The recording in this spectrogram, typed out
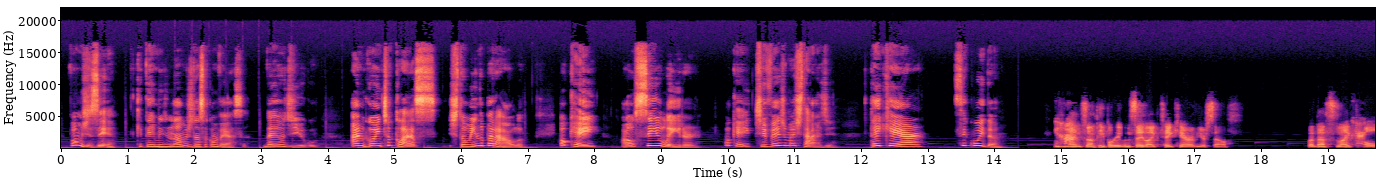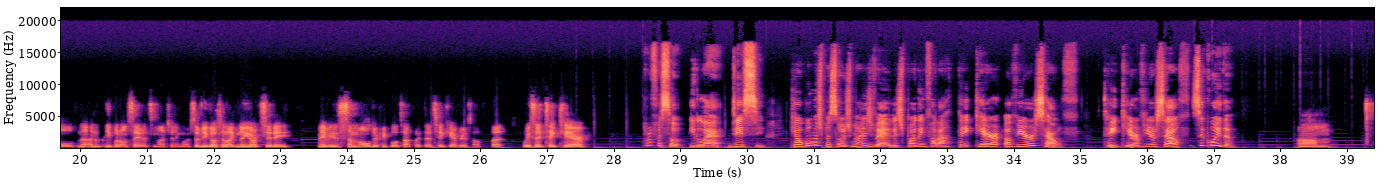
Vamos dizer que terminamos nossa conversa. Daí eu digo: I'm going to class. Estou indo para a aula. Ok, I'll see you later. Ok, te vejo mais tarde. Take care. Se cuida. And some people even say like take care of yourself. But that's like Okay. old. No, and people don't say it as much anymore. So if you go to like New York City, maybe some older people will talk like that. Take care of yourself. But we say take care. Professor Ilé disse que algumas pessoas mais velhas podem falar take care of yourself. Take care of yourself, se cuida. Um,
